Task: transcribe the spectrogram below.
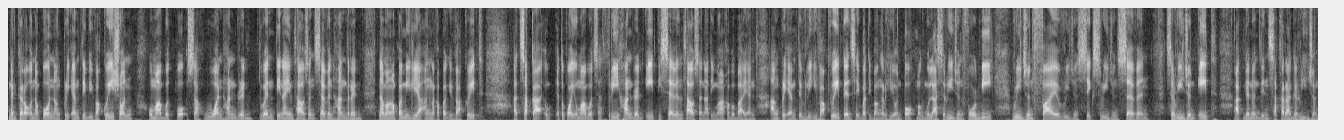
nagkaroon na po ng preemptive evacuation, umabot po sa 129,700 na mga pamilya ang nakapag-evacuate. At saka, um, ito po ay umabot sa 387,000 nating mga kababayan ang preemptively evacuated sa iba't ibang rehiyon po magmula sa Region 4B, Region 5, Region 6, Region 7, sa Region 8 at ganon din sa Caraga Region.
